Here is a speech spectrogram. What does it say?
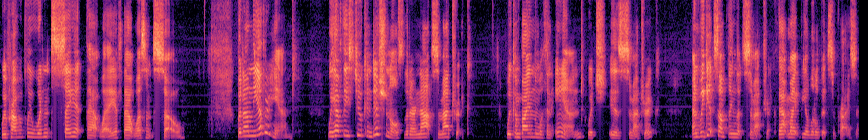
We probably wouldn't say it that way if that wasn't so. But on the other hand, we have these two conditionals that are not symmetric. We combine them with an and, which is symmetric, and we get something that's symmetric. That might be a little bit surprising.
